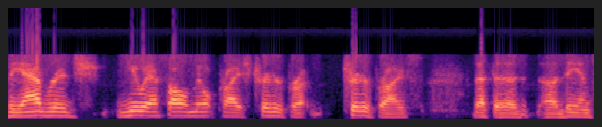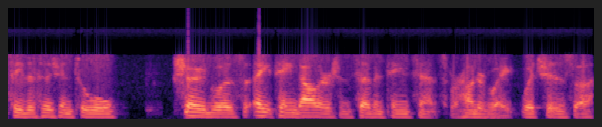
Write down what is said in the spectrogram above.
the average U.S. all milk price trigger pr- trigger price that the uh, DMC decision tool showed was $18.17 per hundredweight, which is uh,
